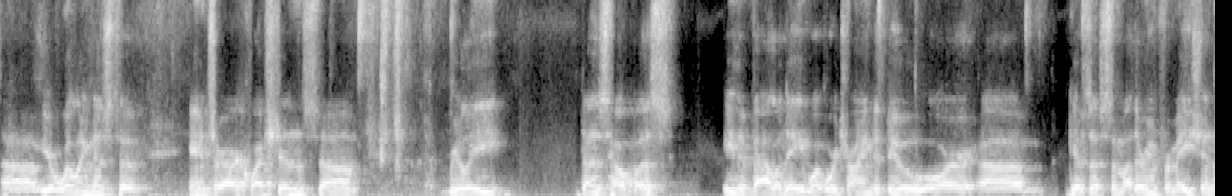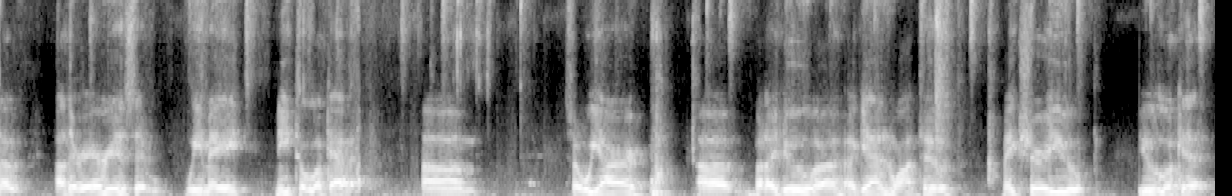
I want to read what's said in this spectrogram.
um, your willingness to answer our questions. Um, really does help us either validate what we're trying to do or, um, gives us some other information of other areas that we may need to look at. Um, so we are, uh, but I do, uh, again, want to make sure you, you look at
